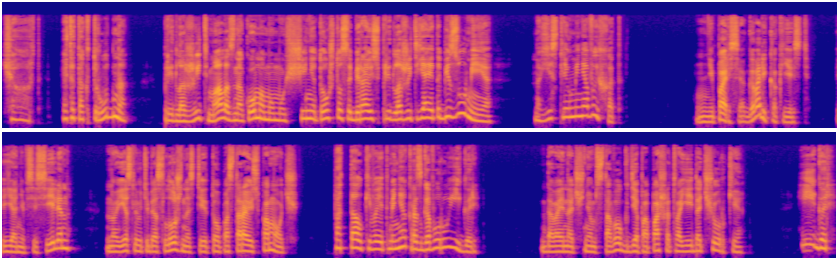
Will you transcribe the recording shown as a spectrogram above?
Черт, это так трудно. Предложить малознакомому мужчине то, что собираюсь предложить я, это безумие. Но есть ли у меня выход? Не парься, говори как есть. Я не всесилен, но если у тебя сложности, то постараюсь помочь. Подталкивает меня к разговору Игорь. Давай начнем с того, где папаша твоей дочурки. Игорь.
